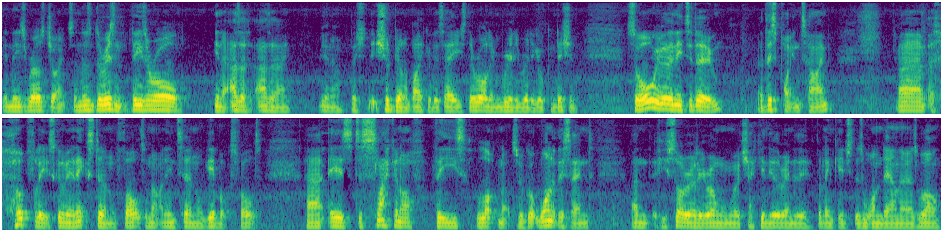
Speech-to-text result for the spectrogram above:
in these rose joints. And there isn't. These are all, you know, as a, as a, you know, it should be on a bike of this age. They're all in really, really good condition. So all we really need to do at this point in time, um, hopefully it's going to be an external fault and not an internal gearbox fault, uh, is to slacken off these lock nuts. We've got one at this end, and if you saw earlier on when we were checking the other end of the, the linkage, there's one down there as well.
